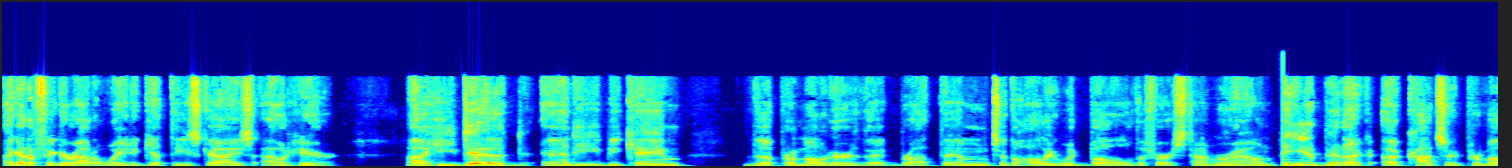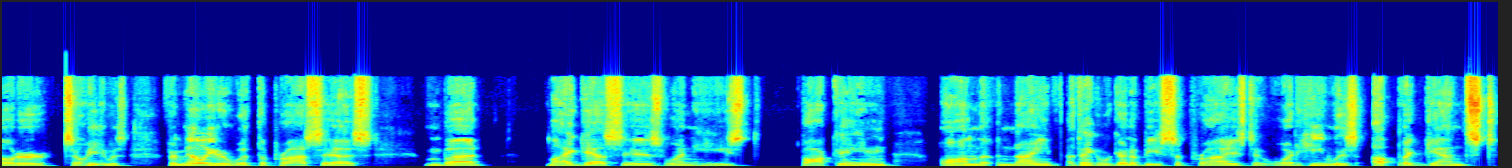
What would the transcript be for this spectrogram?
I got to figure out a way to get these guys out here. Uh, he did, and he became the promoter that brought them to the Hollywood Bowl the first time around. He had been a, a concert promoter, so he was familiar with the process. But my guess is when he's talking on the 9th, I think we're going to be surprised at what he was up against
